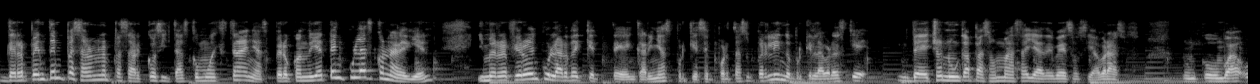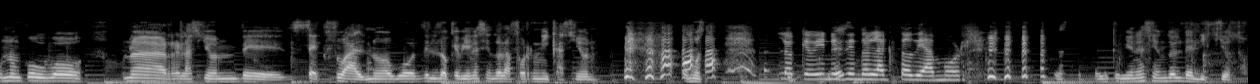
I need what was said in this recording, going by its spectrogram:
de repente empezaron a pasar cositas como extrañas, pero cuando ya te enculas con alguien, y me refiero a encular de que te encariñas porque se porta súper lindo, porque la verdad es que de hecho nunca pasó más allá de besos y abrazos, nunca hubo, nunca hubo una relación de sexual, no hubo de lo que viene siendo la fornicación lo que viene siendo el acto de amor. Este, lo que viene siendo el delicioso.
